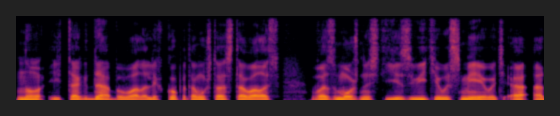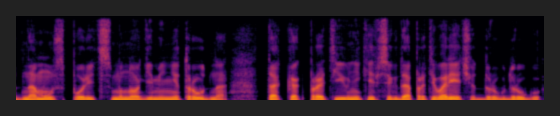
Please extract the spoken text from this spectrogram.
Но и тогда бывало легко, потому что оставалась возможность язвить и высмеивать, а одному спорить с многими нетрудно, так как противники всегда противоречат друг другу,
